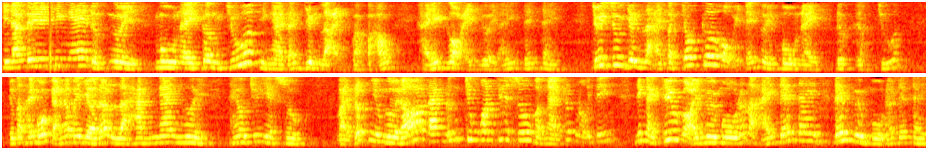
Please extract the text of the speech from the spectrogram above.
khi đang đi khi nghe được người mù này cần Chúa thì ngài đã dừng lại và bảo, hãy gọi người ấy đến đây. Chúa Giêsu dừng lại và cho cơ hội để người mù này được gặp Chúa. Chúng ta thấy bối cảnh đó bây giờ đó là hàng ngàn người theo Chúa Giêsu. Và rất nhiều người đó đang đứng chung quanh Chúa Giêsu và ngài rất nổi tiếng. Nhưng ngài kêu gọi người mù đó là, hãy đến đây đem người mù đó đến đây.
